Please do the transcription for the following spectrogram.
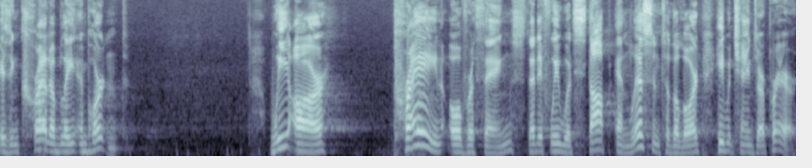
is incredibly important. We are praying over things that if we would stop and listen to the Lord, He would change our prayer.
